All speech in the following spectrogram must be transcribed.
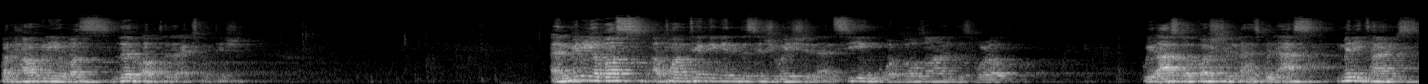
But how many of us live up to that expectation? And many of us, upon taking in the situation and seeing what goes on in this world, we ask a question that has been asked many times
